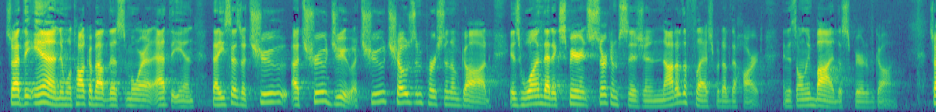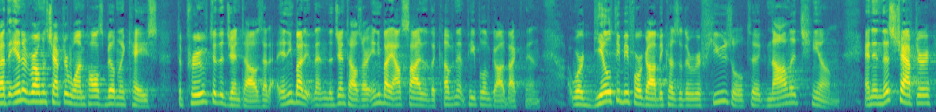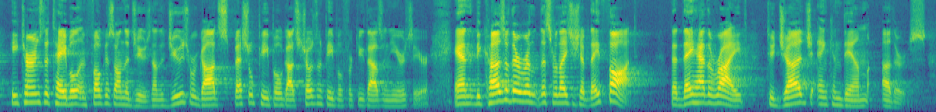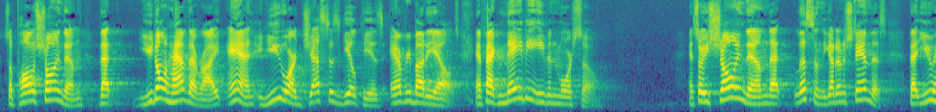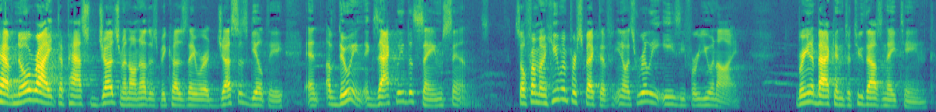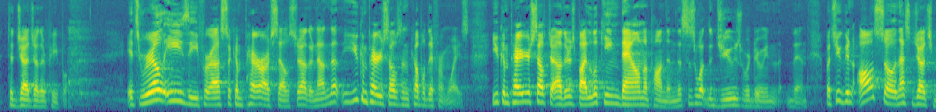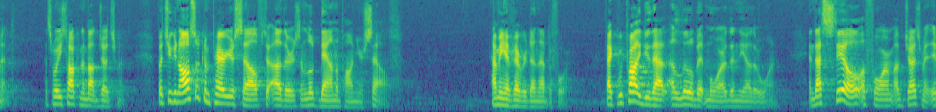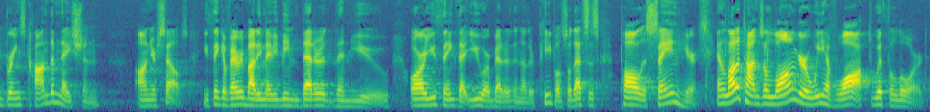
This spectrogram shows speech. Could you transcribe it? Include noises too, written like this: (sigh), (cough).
So at the end, and we'll talk about this more at the end, that he says a true, a true Jew, a true chosen person of God, is one that experienced circumcision, not of the flesh, but of the heart. And it's only by the Spirit of God. So at the end of Romans chapter 1, Paul's building a case to prove to the Gentiles that anybody, that the Gentiles are anybody outside of the covenant people of God back then, were guilty before God because of their refusal to acknowledge Him and in this chapter, he turns the table and focuses on the Jews. Now, the Jews were God's special people, God's chosen people for 2,000 years here. And because of their, this relationship, they thought that they had the right to judge and condemn others. So, Paul is showing them that you don't have that right, and you are just as guilty as everybody else. In fact, maybe even more so. And so he's showing them that, listen, you got to understand this that you have no right to pass judgment on others because they were just as guilty and of doing exactly the same sins. So, from a human perspective, you know, it's really easy for you and I, bringing it back into 2018, to judge other people. It's real easy for us to compare ourselves to others. Now, you compare yourselves in a couple different ways. You compare yourself to others by looking down upon them. This is what the Jews were doing then. But you can also, and that's judgment. That's what he's talking about judgment. But you can also compare yourself to others and look down upon yourself. How many have ever done that before? In fact, we probably do that a little bit more than the other one. And that's still a form of judgment. It brings condemnation on yourselves. You think of everybody maybe being better than you, or you think that you are better than other people. So that's as Paul is saying here. And a lot of times, the longer we have walked with the Lord,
